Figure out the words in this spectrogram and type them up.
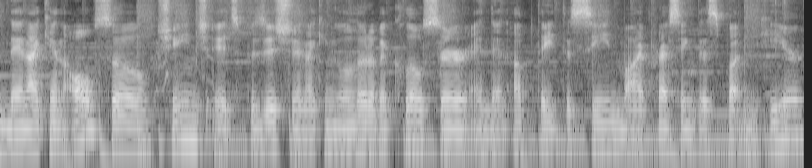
Then I can also change its position. I can go a little bit closer and then update the scene by pressing this button here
